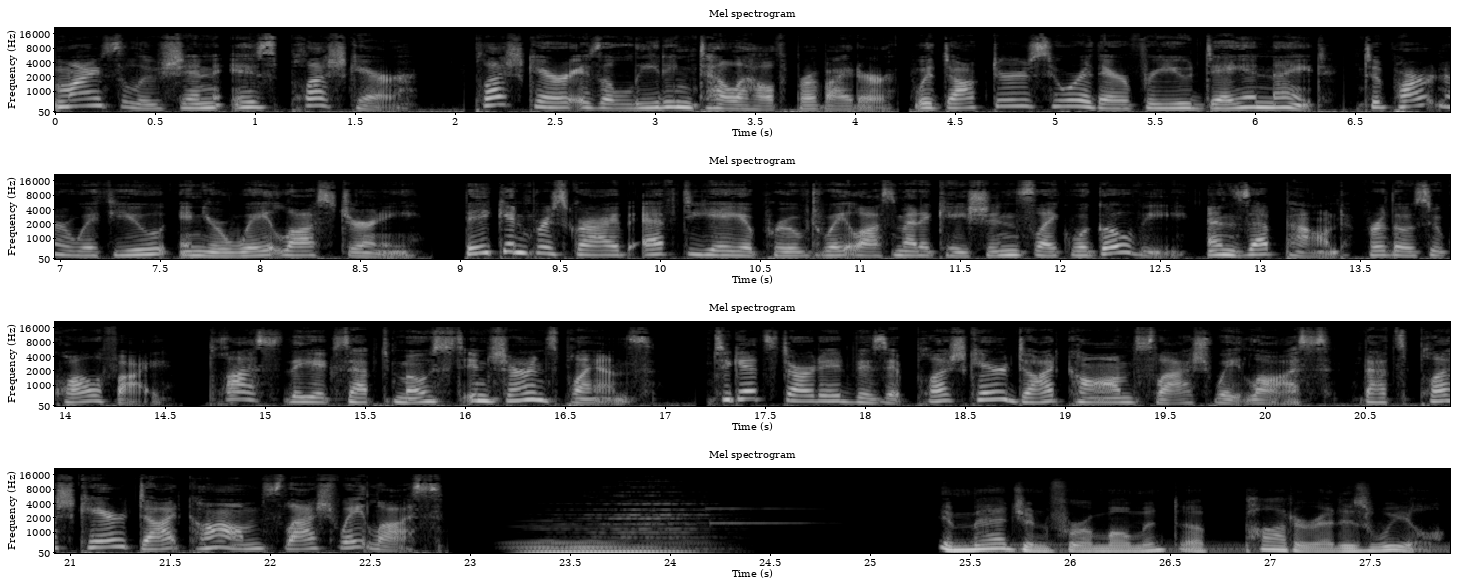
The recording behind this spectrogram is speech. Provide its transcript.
My solution is PlushCare. PlushCare is a leading telehealth provider with doctors who are there for you day and night to partner with you in your weight loss journey. They can prescribe FDA-approved weight loss medications like Wegovy and Zepbound for those who qualify. Plus, they accept most insurance plans. To get started, visit plushcare.com slash weight loss. That's plushcare.com slash weight loss. Imagine for a moment a potter at his wheel.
